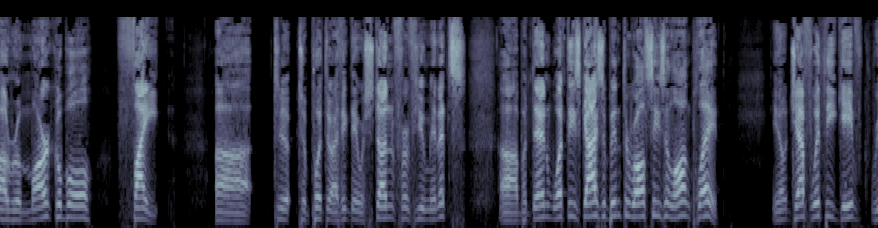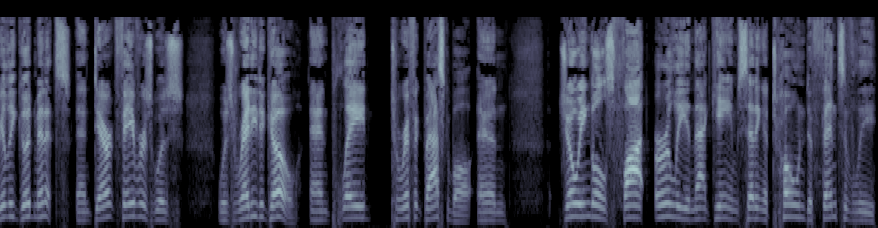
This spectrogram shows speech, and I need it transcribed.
a remarkable fight. Uh, to, to put there. I think they were stunned for a few minutes. Uh, but then what these guys have been through all season long played. You know, Jeff Withey gave really good minutes, and Derrick Favors was was ready to go and played terrific basketball. And Joe Ingles fought early in that game, setting a tone defensively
